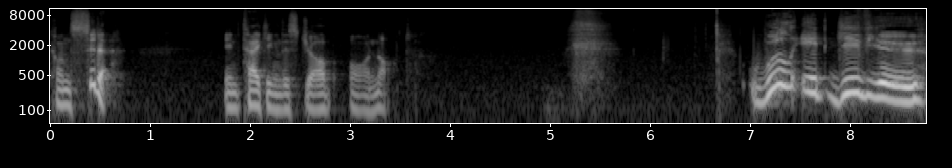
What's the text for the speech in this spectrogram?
consider in taking this job or not? Will it give you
